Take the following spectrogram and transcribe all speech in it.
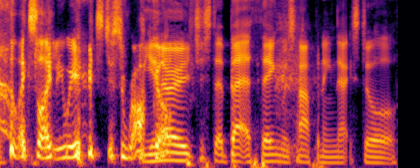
like slightly weird. It's just rock you up. know, just a better thing was happening next door.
